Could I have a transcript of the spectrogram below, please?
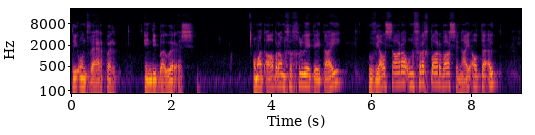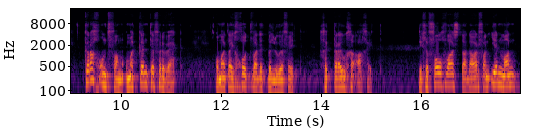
die ontwerper en die bouer is. Omdat Abraham geglo het, het hy, hoewel Sara onvrugbaar was en hy al te oud, krag ontvang om 'n kind te verwek, omdat hy God wat dit beloof het, getrou geag het. Die gevolg was dat daar van een man,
